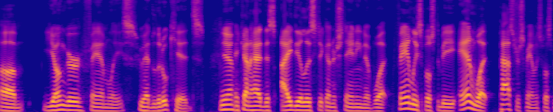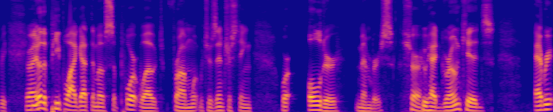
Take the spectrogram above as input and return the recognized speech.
um, younger families who had little kids. Yeah. And kind of had this idealistic understanding of what family's supposed to be and what pastor's family's supposed to be. Right. You know, the people I got the most support from, which was interesting, were older members Sure. who had grown kids every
